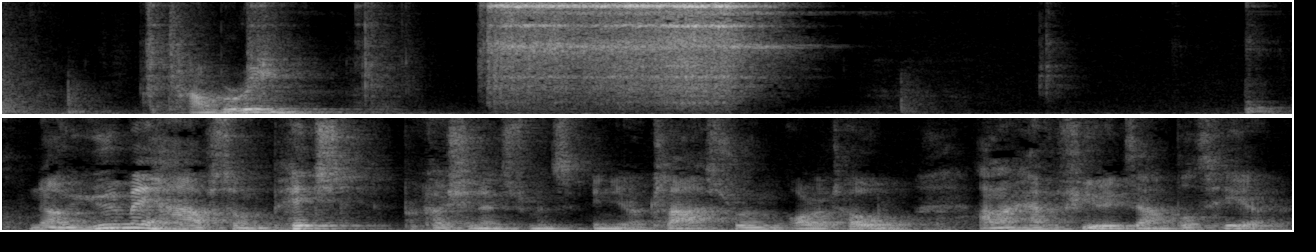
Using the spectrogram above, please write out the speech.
a tambourine. Now you may have some pitched percussion instruments in your classroom or at home. And I have a few examples here.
